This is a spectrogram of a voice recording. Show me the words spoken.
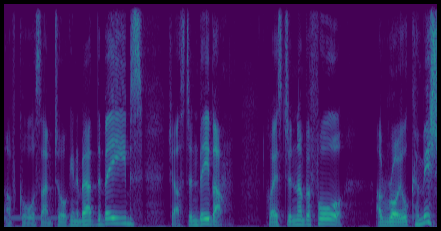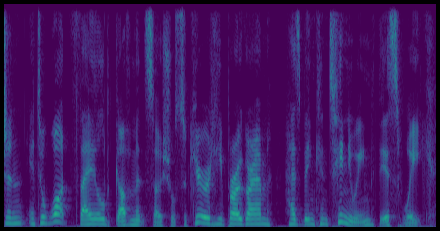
Of course, I'm talking about the Biebs, Justin Bieber. Question number four. A royal commission into what failed government social security program has been continuing this week?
